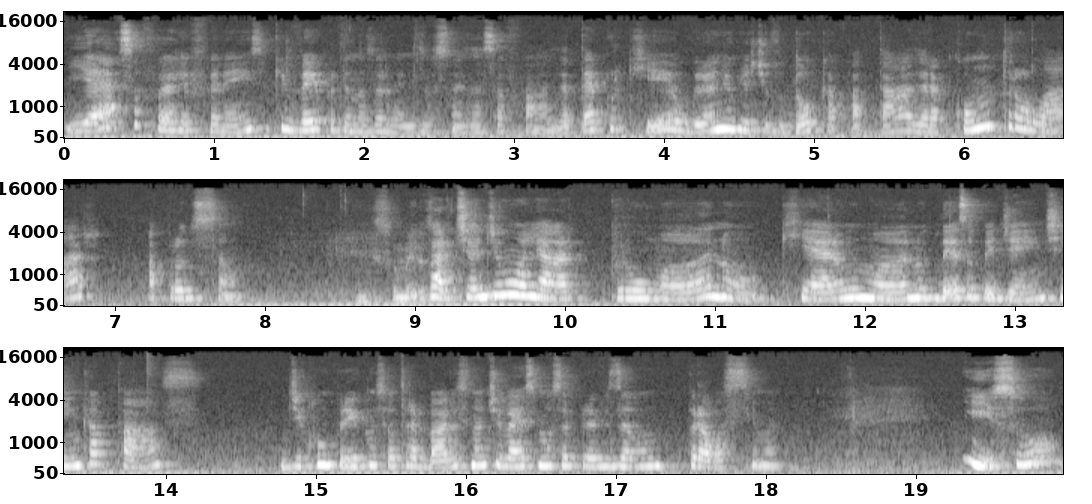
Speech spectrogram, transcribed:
E essa foi a referência que veio para dentro das organizações nessa fase. Até porque o grande objetivo do capataz era controlar a produção. Isso mesmo. E partia de um olhar para o humano que era um humano desobediente e incapaz de cumprir com o seu trabalho se não tivesse uma supervisão próxima. E isso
